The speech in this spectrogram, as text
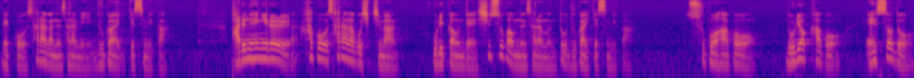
맺고 살아가는 사람이 누가 있겠습니까? 바른 행위를 하고 살아가고 싶지만 우리 가운데 실수가 없는 사람은 또 누가 있겠습니까? 수고하고 노력하고 애써도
